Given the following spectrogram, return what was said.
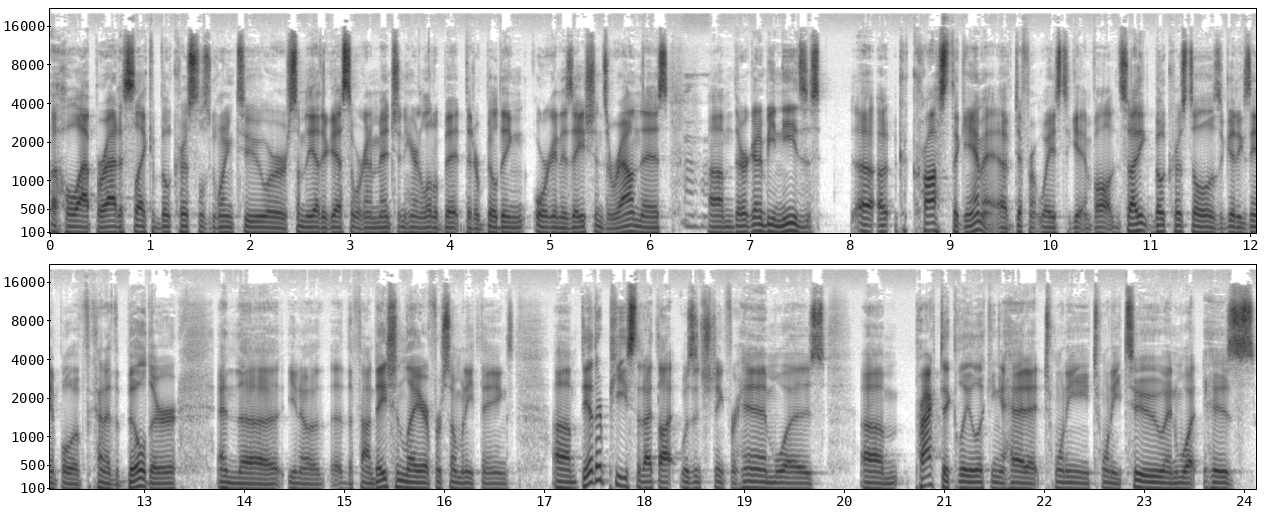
a whole apparatus like a Bill Kristol's going to, or some of the other guests that we're going to mention here in a little bit that are building organizations around this, mm-hmm. um, there are going to be needs uh, uh, across the gamut of different ways to get involved. And so I think Bill Kristol is a good example of kind of the builder and the you know the foundation layer for so many things. Um, the other piece that I thought was interesting for him was um, practically looking ahead at 2022 and what his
